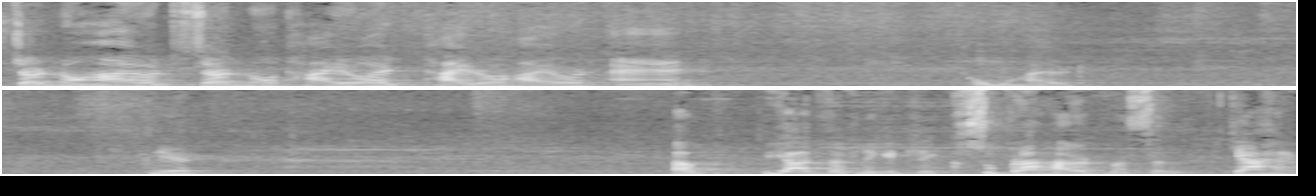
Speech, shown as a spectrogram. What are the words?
sternohyoid sternothyroid thyrohyoid and omohyoid clear अब याद रखने की ट्रिक सुप्राहायोड मसल क्या है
